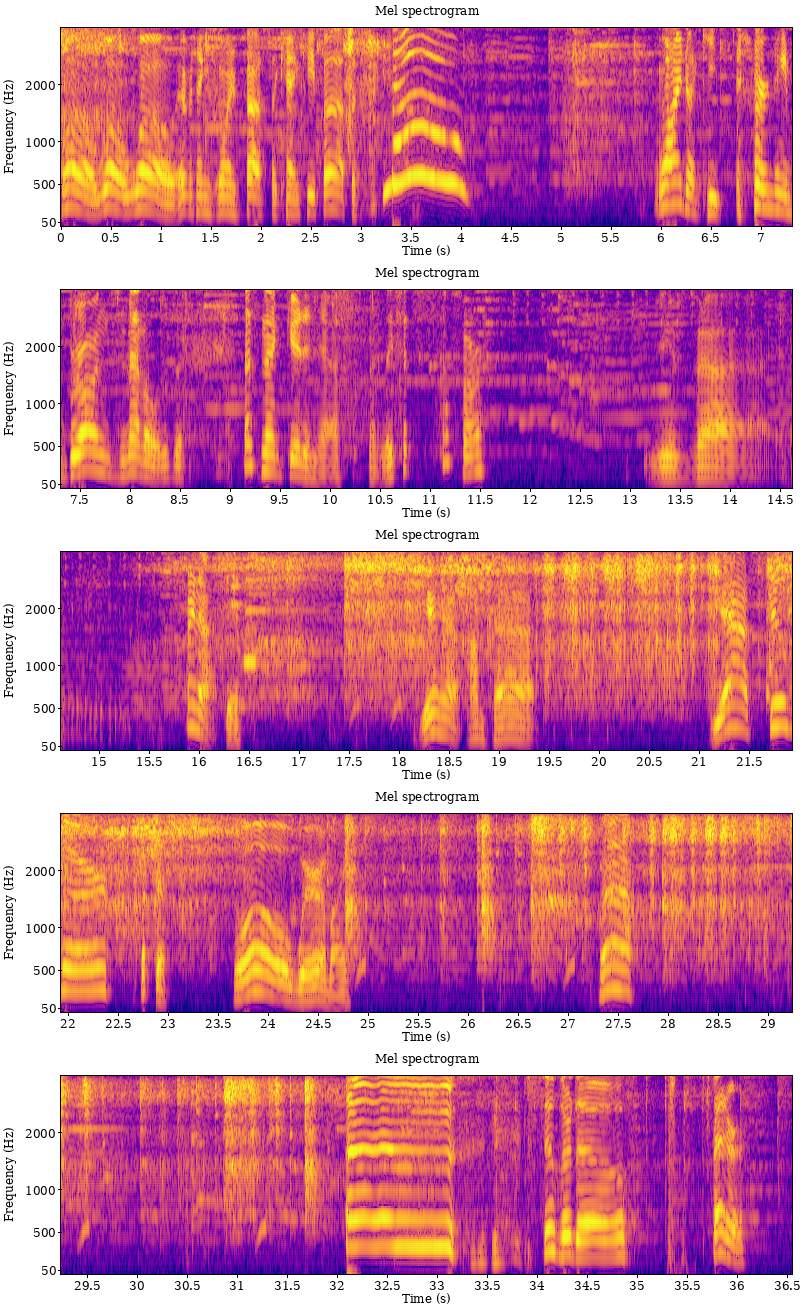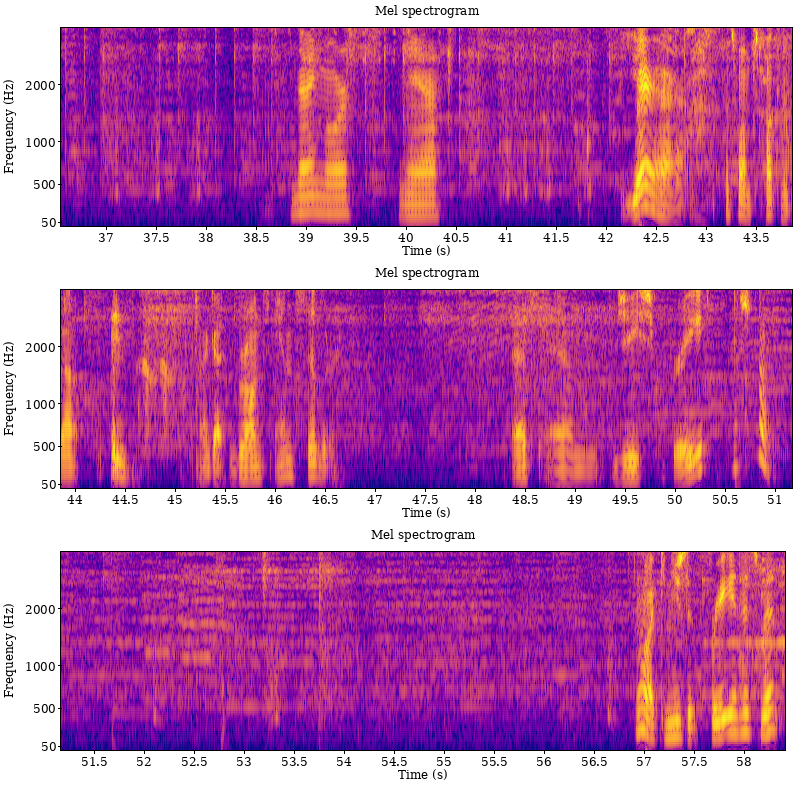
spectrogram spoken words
Whoa, whoa, whoa. Everything's going fast. I can't keep up. No! Why do I keep earning bronze medals? That's not good enough. At least it's so far. Revive. Why not? Yeah, I'm back. Yeah, silver! What the? Whoa, where am I? Ah! Oh! silver though! It's better. Nine more. Yeah. Yeah! That's what I'm talking about. I got bronze and silver. SMG spray? Oh, I can use it free in this mint?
